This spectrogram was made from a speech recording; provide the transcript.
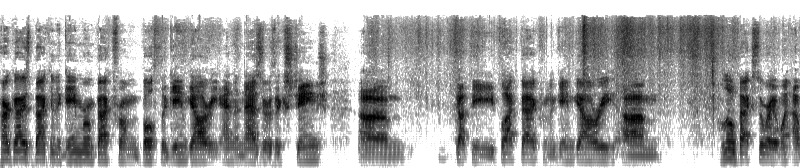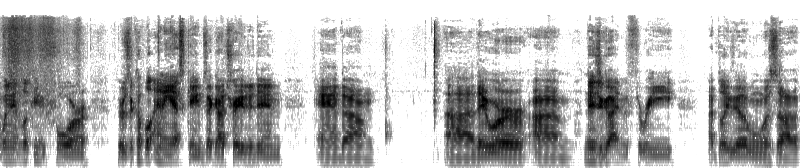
Alright guys, back in the game room, back from both the game gallery and the Nazareth Exchange. Um, got the black bag from the game gallery. Um, a little backstory, I went, I went in looking for, there's a couple NES games that got traded in, and um, uh, they were um, Ninja Gaiden 3, I believe the other one was uh,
